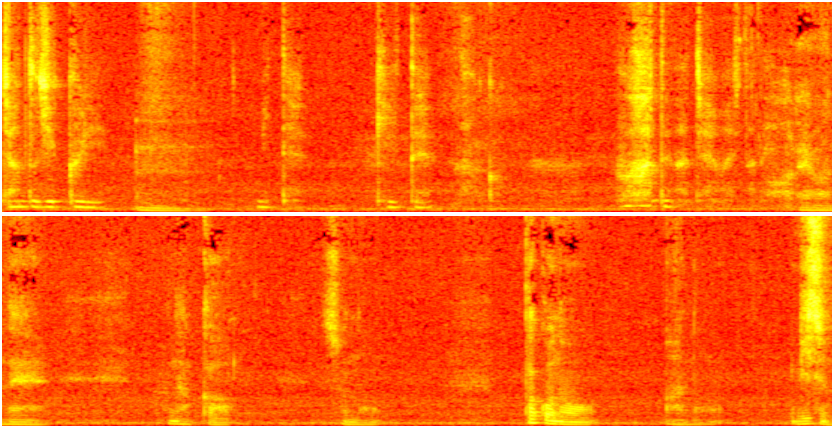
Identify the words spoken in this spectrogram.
ちゃんとじっくりうん。見て聞いてなんかうわーってなっちゃいましたね。あれはねなんかそのパコのあのリズム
